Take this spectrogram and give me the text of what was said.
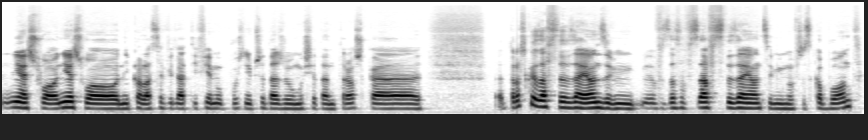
nie szło, nie szło Nicolasowi Latifiemu, później przydarzył mu się ten troszkę troszkę zawstydzający, zawstydzający mimo wszystko błąd.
